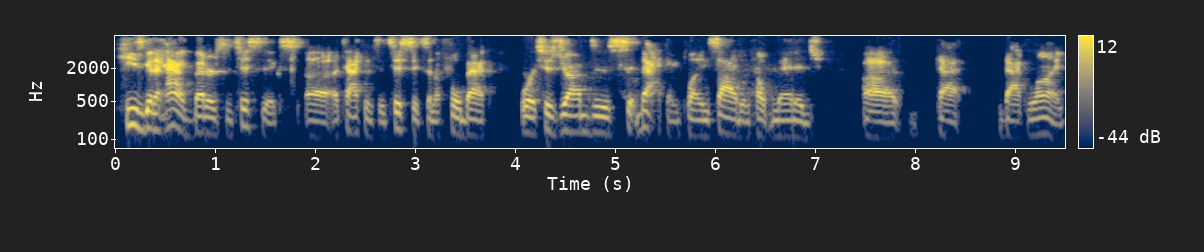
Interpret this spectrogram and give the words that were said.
he's going to have better statistics, uh, attacking statistics than a fullback where it's his job to sit back and play inside and help manage uh, that back line.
